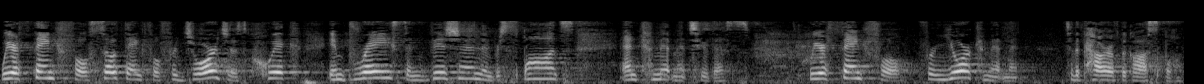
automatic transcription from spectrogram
We are thankful, so thankful for George's quick embrace and vision and response and commitment to this. We are thankful for your commitment to the power of the gospel.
